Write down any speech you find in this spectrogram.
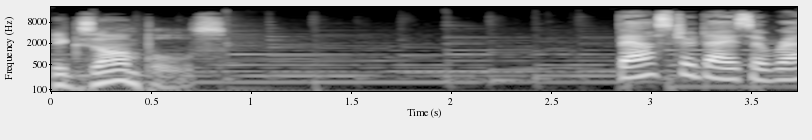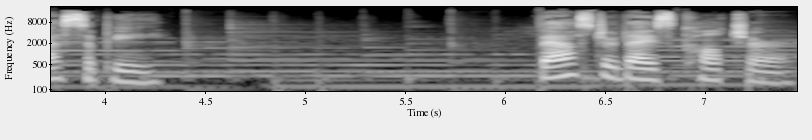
Examples. Bastardize a recipe, Bastardize culture.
